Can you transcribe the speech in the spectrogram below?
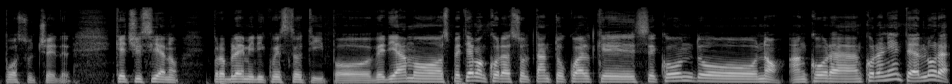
può succedere, che ci siano problemi di questo tipo. Vediamo, aspettiamo ancora soltanto qualche secondo, no, ancora, ancora niente, allora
